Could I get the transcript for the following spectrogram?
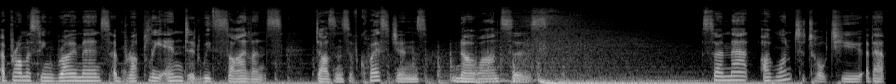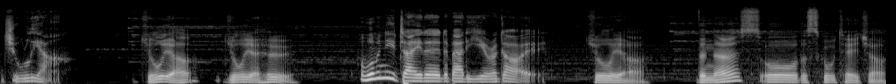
A promising romance abruptly ended with silence. Dozens of questions, no answers. So, Matt, I want to talk to you about Julia. Julia? Julia who? A woman you dated about a year ago. Julia. The nurse or the school teacher?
